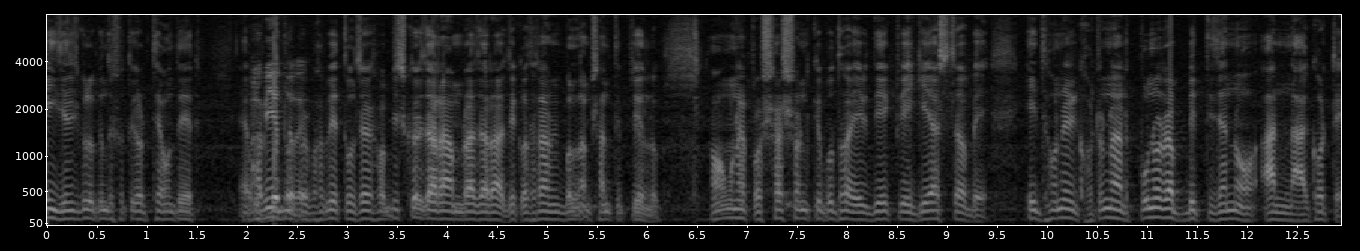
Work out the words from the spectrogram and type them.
এই জিনিসগুলো কিন্তু সত্যি অর্থে আমাদের ভাবিয়ে তুলছে বিশেষ করে যারা আমরা যারা যে কথাটা আমি বললাম শান্তিপ্রিয় লোক আমার মনে হয় প্রশাসনকে বোধ হয় এই দিয়ে একটু এগিয়ে আসতে হবে। এই ধরনের ঘটনার পুনরাবৃত্তি যেন আর না ঘটে।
